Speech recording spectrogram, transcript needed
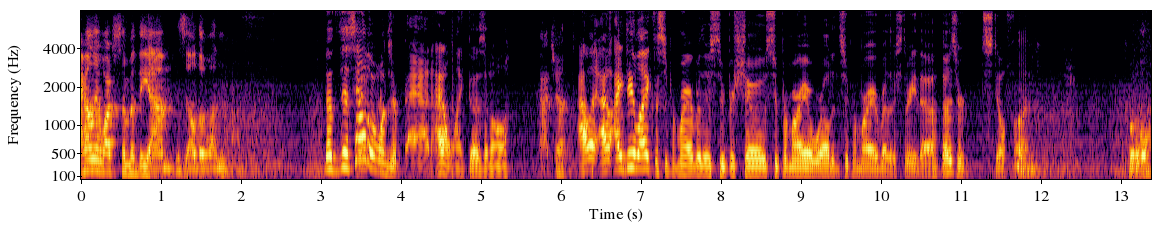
I only watched some of the um the Zelda one. The, the Zelda ones are bad. I don't like those at all. Gotcha. I, li- I I do like the Super Mario Brothers Super Show, Super Mario World, and Super Mario Brothers Three though. Those are still fun. Cool.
